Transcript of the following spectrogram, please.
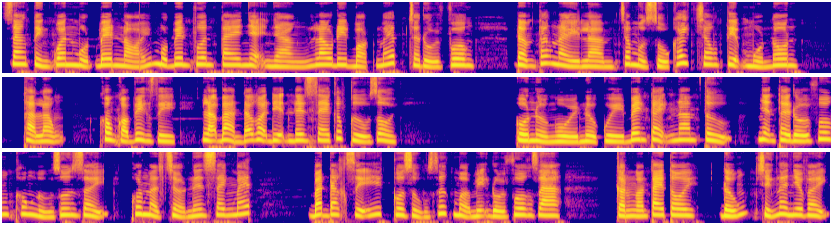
Giang tình quân một bên nói, một bên vươn tay nhẹ nhàng lau đi bọt mép cho đối phương. Động tác này làm cho một số khách trong tiệm muốn nôn. Thả lỏng, không có việc gì, lão bản đã gọi điện lên xe cấp cứu rồi. Cô nửa ngồi nửa quỳ bên cạnh nam tử, nhận thấy đối phương không ngừng run rẩy, khuôn mặt trở nên xanh mét. Bắt đắc dĩ, cô dùng sức mở miệng đối phương ra. Cắn ngón tay tôi, đúng, chính là như vậy.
